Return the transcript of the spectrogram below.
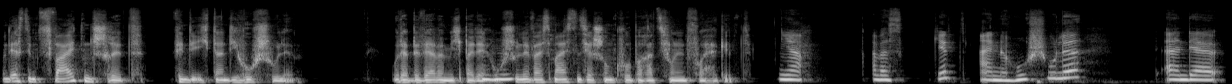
Und erst im zweiten Schritt finde ich dann die Hochschule. Oder bewerbe mich bei der mhm. Hochschule, weil es meistens ja schon Kooperationen vorher gibt. Ja, aber es gibt eine Hochschule, an der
